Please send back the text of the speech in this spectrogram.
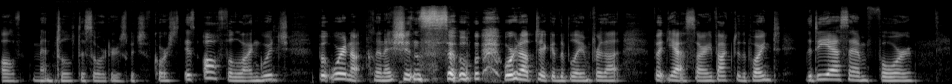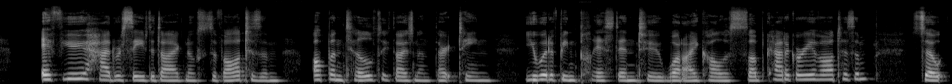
of Mental Disorders, which of course is awful language, but we're not clinicians, so we're not taking the blame for that. But yeah, sorry, back to the point. The DSM 4 if you had received a diagnosis of autism up until 2013, you would have been placed into what I call a subcategory of autism. So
